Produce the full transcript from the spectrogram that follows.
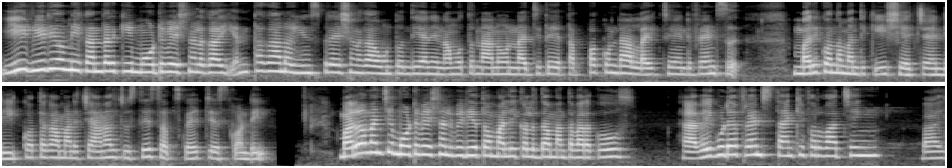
ఈ వీడియో మీకు అందరికీ మోటివేషనల్గా ఎంతగానో ఇన్స్పిరేషన్గా ఉంటుంది అని నమ్ముతున్నాను. నచ్చితే తప్పకుండా లైక్ చేయండి ఫ్రెండ్స్. మరికొంతమందికి షేర్ చేయండి. కొత్తగా మన ఛానల్ చూస్తే సబ్స్క్రైబ్ చేసుకోండి. మరో మంచి మోటివేషనల్ వీడియోతో మళ్ళీ కలుద్దాం. అంతవరకు have a good day friends. Thank you for watching. Bye.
